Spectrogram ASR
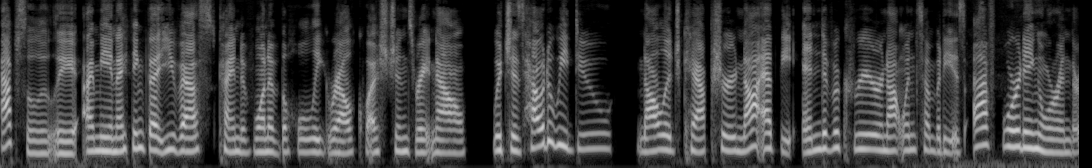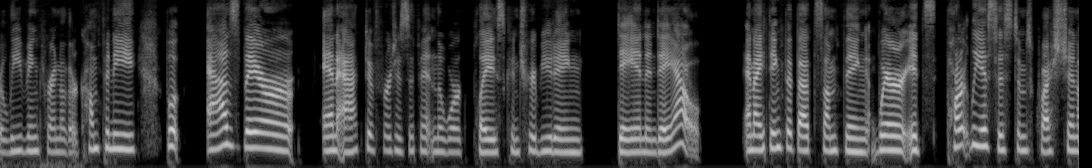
Absolutely. I mean, I think that you've asked kind of one of the holy grail questions right now, which is how do we do knowledge capture not at the end of a career, not when somebody is offboarding or when they're leaving for another company, but as they're an active participant in the workplace, contributing day in and day out. And I think that that's something where it's partly a systems question.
